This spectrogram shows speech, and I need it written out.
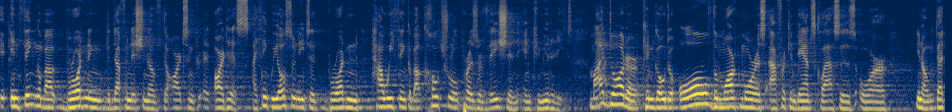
in thinking about broadening the definition of the arts and artists, I think we also need to broaden how we think about cultural preservation in communities. My daughter can go to all the Mark Morris African dance classes or you know, that,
